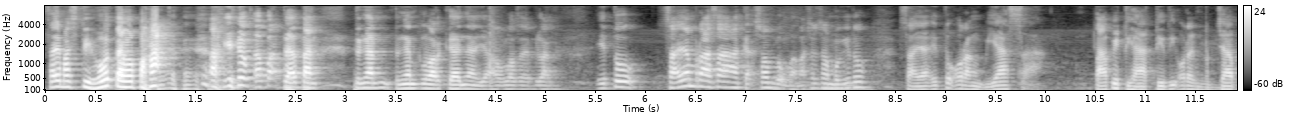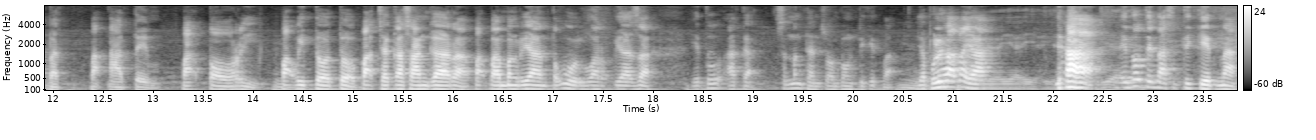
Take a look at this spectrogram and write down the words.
saya masih di hotel, Pak. Akhirnya Bapak datang dengan dengan keluarganya. Ya Allah, saya bilang, itu saya merasa agak sombong, Pak. Maksudnya sombong itu saya itu orang biasa, tapi dihadiri orang pejabat, Pak Katim, Pak Tori, Pak Widodo, Pak Jaka Sanggara, Pak Bambang Rianto. Uh, luar biasa. Itu agak seneng dan sombong dikit, Pak. Ya boleh lah, Pak ya. Iya, iya, iya. Ya, itu cerita sedikit. Nah,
